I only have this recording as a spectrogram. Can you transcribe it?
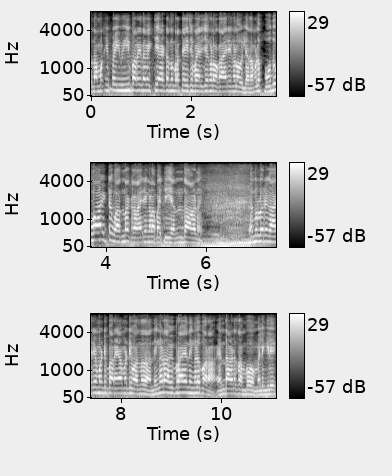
നമുക്കിപ്പോ ഈ- ഈ പറയുന്ന വ്യക്തിയായിട്ടൊന്നും പ്രത്യേകിച്ച് പരിചയങ്ങളോ കാര്യങ്ങളോ ഇല്ല. നമ്മൾ പൊതുവായിട്ട് വന്ന കാര്യങ്ങളെ പറ്റി എന്താണ് എന്നുള്ളൊരു കാര്യം വേണ്ടി പറയാൻ വേണ്ടി വന്നതാണ് നിങ്ങളുടെ അഭിപ്രായം നിങ്ങൾ പറ. എന്താണ് സംഭവം? അല്ലെങ്കിൽ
